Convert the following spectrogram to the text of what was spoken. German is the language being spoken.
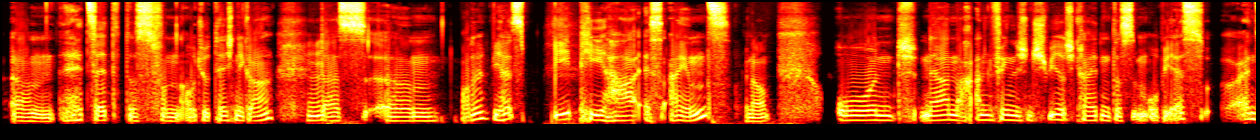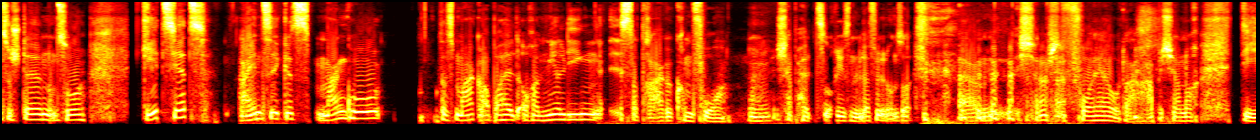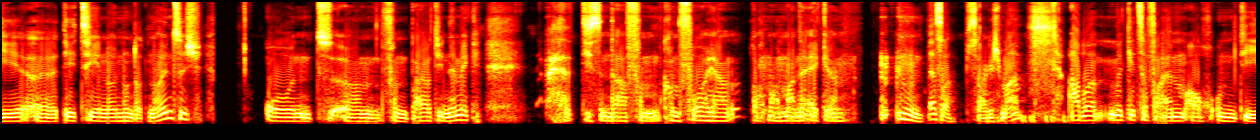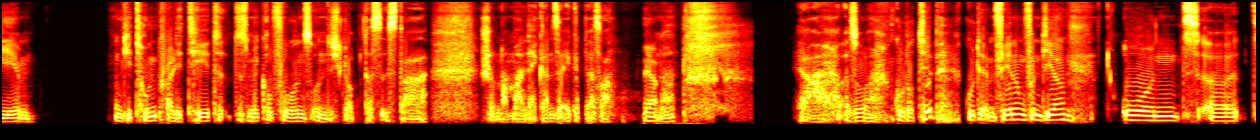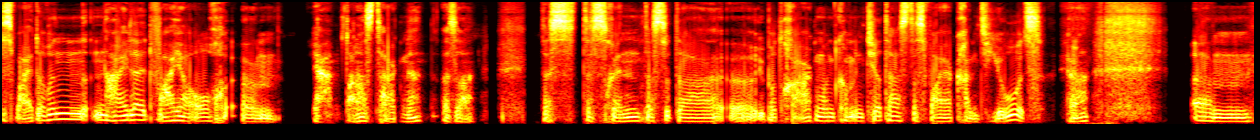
ähm, Headset, das von Audiotechnica, mhm. das, ähm, warte, wie heißt BPHS1. Genau. Und na, nach anfänglichen Schwierigkeiten, das im OBS einzustellen und so, geht's jetzt. Einziges Mango, das mag aber halt auch an mir liegen, ist der Tragekomfort. Mhm. Ich habe halt so riesen Löffel und so. ähm, ich habe vorher oder habe ich ja noch die äh, DT 990 und ähm, von Biodynamic. Äh, die sind da vom Komfort her doch noch mal eine Ecke besser, sage ich mal. Aber mir geht es ja vor allem auch um die um die Tonqualität des Mikrofons und ich glaube, das ist da schon nochmal eine ganze Ecke besser. Ja. Ne? Ja, also guter Tipp, gute Empfehlung von dir. Und äh, des Weiteren ein Highlight war ja auch ähm, ja, Donnerstag, ne? Also das, das Rennen, das du da äh, übertragen und kommentiert hast, das war ja grandios. Ja. ja. Ähm,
